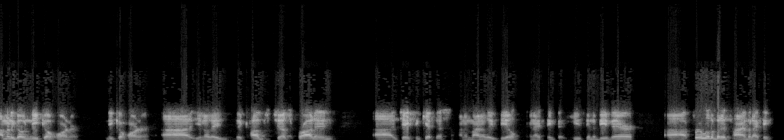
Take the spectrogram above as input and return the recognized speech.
I'm going to go Nico Hoerner. Nico Hoerner. Uh, you know, they the Cubs just brought in uh, Jason Kipnis on a minor league deal, and I think that he's going to be there uh, for a little bit of time. But I think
